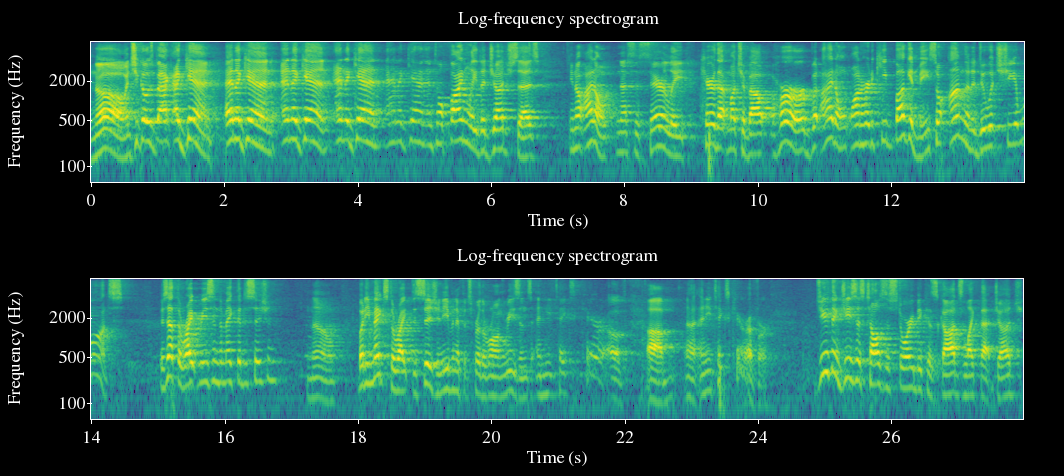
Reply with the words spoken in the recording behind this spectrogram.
No. And she goes back again and again and again and again and again until finally the judge says, You know, I don't necessarily care that much about her, but I don't want her to keep bugging me, so I'm going to do what she wants. Is that the right reason to make the decision? No. But he makes the right decision, even if it's for the wrong reasons, and he takes care of, um, uh, and he takes care of her. Do you think Jesus tells the story because God's like that judge?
